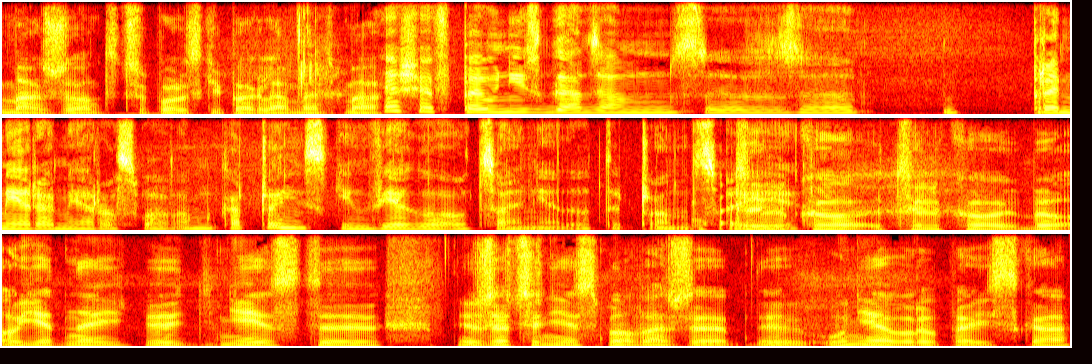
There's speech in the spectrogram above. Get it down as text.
ma rząd czy polski parlament ma. Ja się w pełni zgadzam z, z premierem Jarosławem Kaczyńskim w jego ocenie dotyczącej. Tylko, tylko bo o jednej y, nie jest, y, rzeczy nie jest mowa, że y, Unia Europejska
